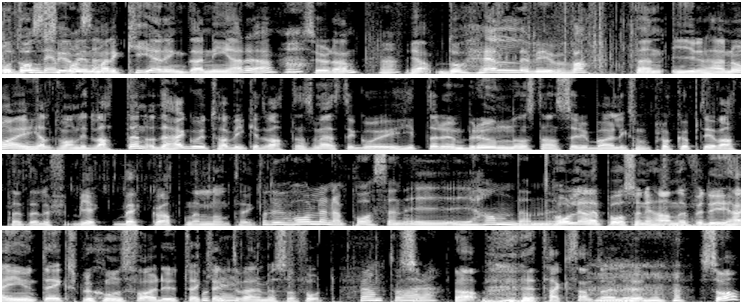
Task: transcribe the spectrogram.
Och då ser vi en markering där nere, ser du den? Ja. Då häller vi vatten i den här, nu har jag helt vanligt vatten och det här går ju att ta vilket vatten som helst, det går ju, hittar du en brunn någonstans så är det bara liksom att plocka upp det vattnet eller bäck, bäckvatten eller någonting. Och du håller den här påsen i, i handen nu. Håll gärna påsen i handen för det här är ju inte explosionsfara, det utvecklar Okej. inte värme så fort. Skönt att Så, höra. ja, tacksamt då, eller hur? Så,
